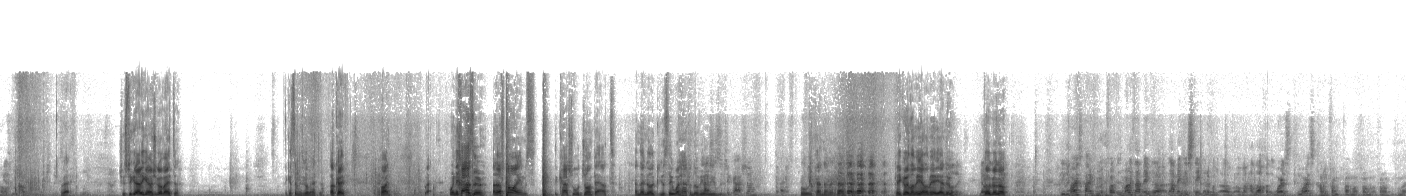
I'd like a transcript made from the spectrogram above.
halachic. Right. Should we speak it out again or should we go weiter? I guess that means go weiter. Okay, fine. When you chazer, enough times, the kasha will jump out, and then you'll, you'll say, what happened over here? Kasha We, such a kasha? oh, we can't have a kasha. okay, good. Let me, let me, yeah, no. No, Go, go, go. The Gemara's coming from, from the Gemara's not making a not making a statement of a, of, of a halacha. The Gemara's the Gemara's coming from from a- from a- from, from an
